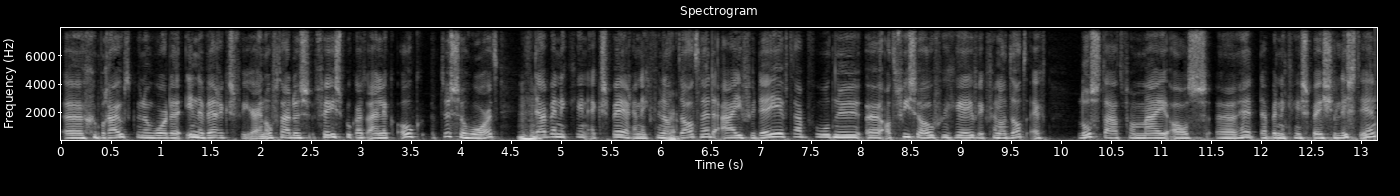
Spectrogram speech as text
eh, gebruikt kunnen worden in de werksfeer. En of daar dus Facebook uiteindelijk ook tussen hoort, daar ben ik geen expert in. Ik vind dat dat, hè, de AIVD heeft daar bijvoorbeeld nu adviezen over gegeven. Ik vind dat dat echt losstaat van mij als, hè, daar ben ik geen specialist in.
